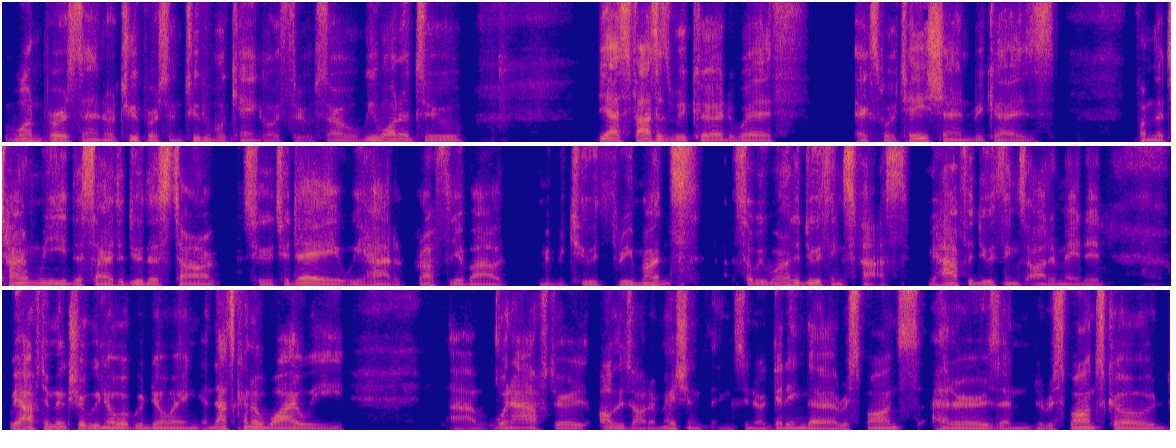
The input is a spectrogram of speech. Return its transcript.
one person or two person, two people can't go through. So we wanted to be as fast as we could with exploitation because from the time we decided to do this talk to today, we had roughly about maybe two, three months. So we wanted to do things fast. We have to do things automated we have to make sure we know what we're doing and that's kind of why we uh, went after all these automation things you know getting the response headers and the response code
